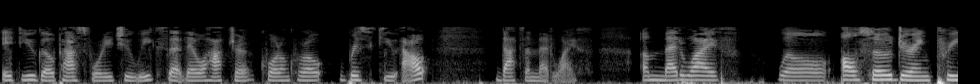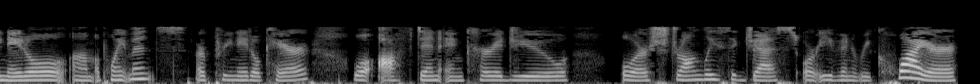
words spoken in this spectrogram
if you go past 42 weeks that they will have to quote unquote risk you out, that's a medwife. A midwife will also during prenatal um, appointments or prenatal care will often encourage you or strongly suggest or even require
